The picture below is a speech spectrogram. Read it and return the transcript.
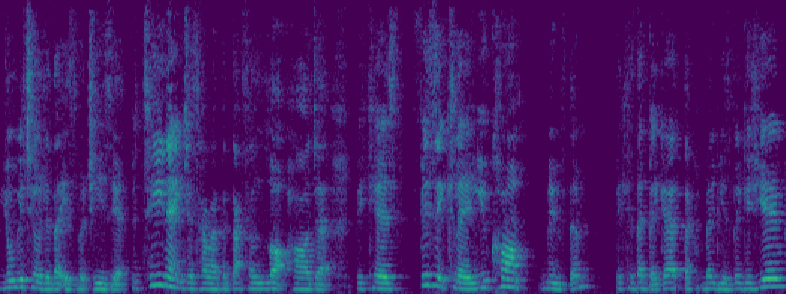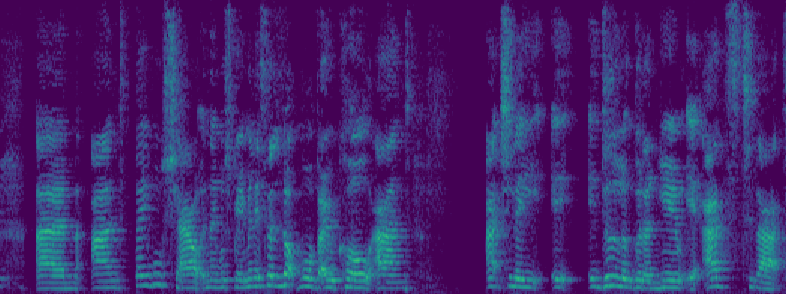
younger children that is much easier for teenagers however that's a lot harder because physically you can't move them because they're bigger they're maybe as big as you um, and they will shout and they will scream and it's a lot more vocal and actually it it doesn't look good on you it adds to that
